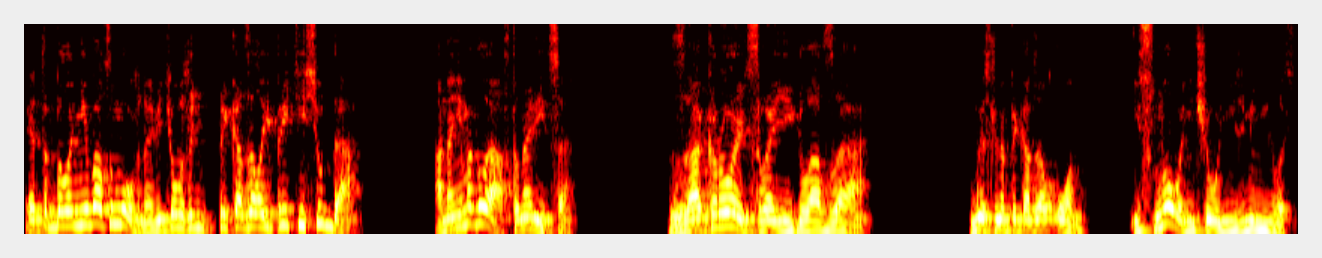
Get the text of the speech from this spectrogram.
Это было невозможно, ведь он же приказал ей прийти сюда. Она не могла остановиться. «Закрой свои глаза!» Мысленно приказал он. И снова ничего не изменилось.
